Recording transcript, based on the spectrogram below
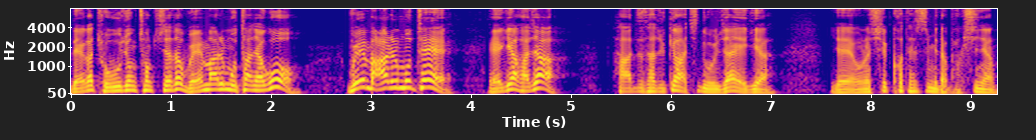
내가 조우종 청취자다. 왜 말을 못하냐고? 왜 말을 못해? 애기야, 가자. 하드 사줄게. 같이 놀자, 애기야. 예, 오늘 실컷 했습니다. 박신양.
